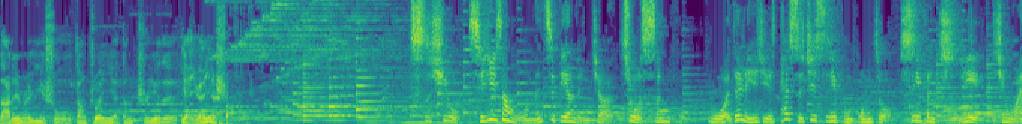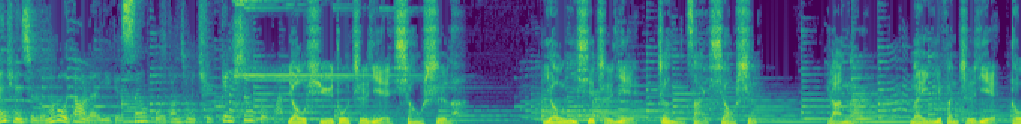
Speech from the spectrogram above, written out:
拿这门艺术当专业、当职业的演员也少。刺绣，实际上我们这边人叫做生活。我的理解，它实际是一份工作，是一份职业，已经完全是融入到了一个生活当中去，更生活化。有许多职业消失了，有一些职业正在消逝，然而。每一份职业都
